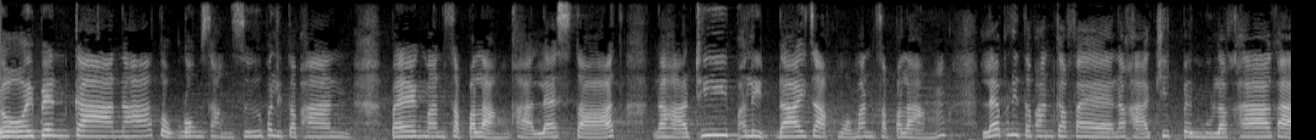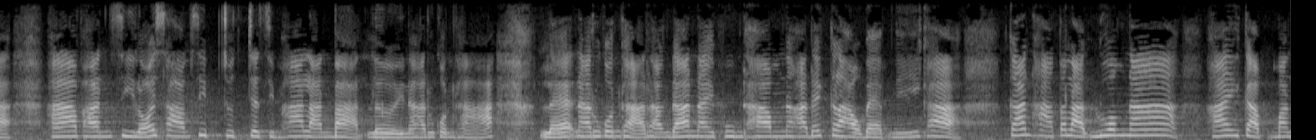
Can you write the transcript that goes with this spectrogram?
โดยเป็นการนะคะตกลงสั่งซื้อผลิตภัณฑ์ แป้งมันสับปะหลังค่ะ และสตาร์ทนะคะที่ผลิตได้จากหัวมันสับปะหลัง และผลิตภัณฑ์กาแฟนะคะคิดเป็นมูลค่าค่ะ 5,430.75 ล้านบาทเลยนะคะทุกคนค่ะและนะทุกคนค่ะทางด้านนายภูมิธรรมนะคะ ได้กล่าวแบบนี้ค่ะ การหาตลาดล่วงหน้าให้กับมัน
